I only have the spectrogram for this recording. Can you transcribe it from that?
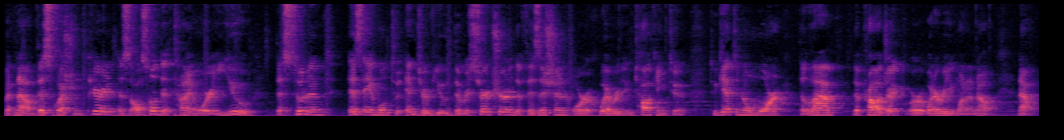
But now this question period is also the time where you, the student, is able to interview the researcher, the physician, or whoever you're talking to to get to know more the lab, the project, or whatever you want to know. Now,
